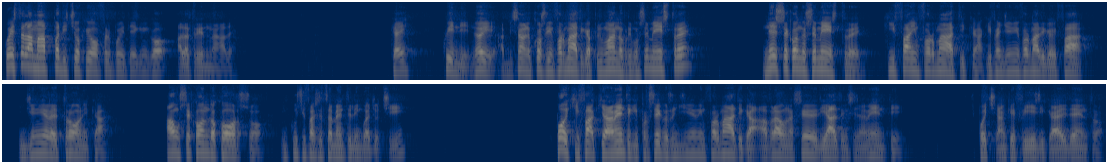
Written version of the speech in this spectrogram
questa è la mappa di ciò che offre il Politecnico alla triennale. Okay? Quindi noi abbiamo il corso di informatica primo anno, primo semestre, nel secondo semestre chi fa informatica, chi fa ingegneria informatica, chi fa ingegneria elettronica ha un secondo corso in cui si fa essenzialmente il linguaggio C, poi chi fa, chiaramente chi prosegue su ingegneria informatica avrà una serie di altri insegnamenti, poi c'è anche fisica eh, dentro,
